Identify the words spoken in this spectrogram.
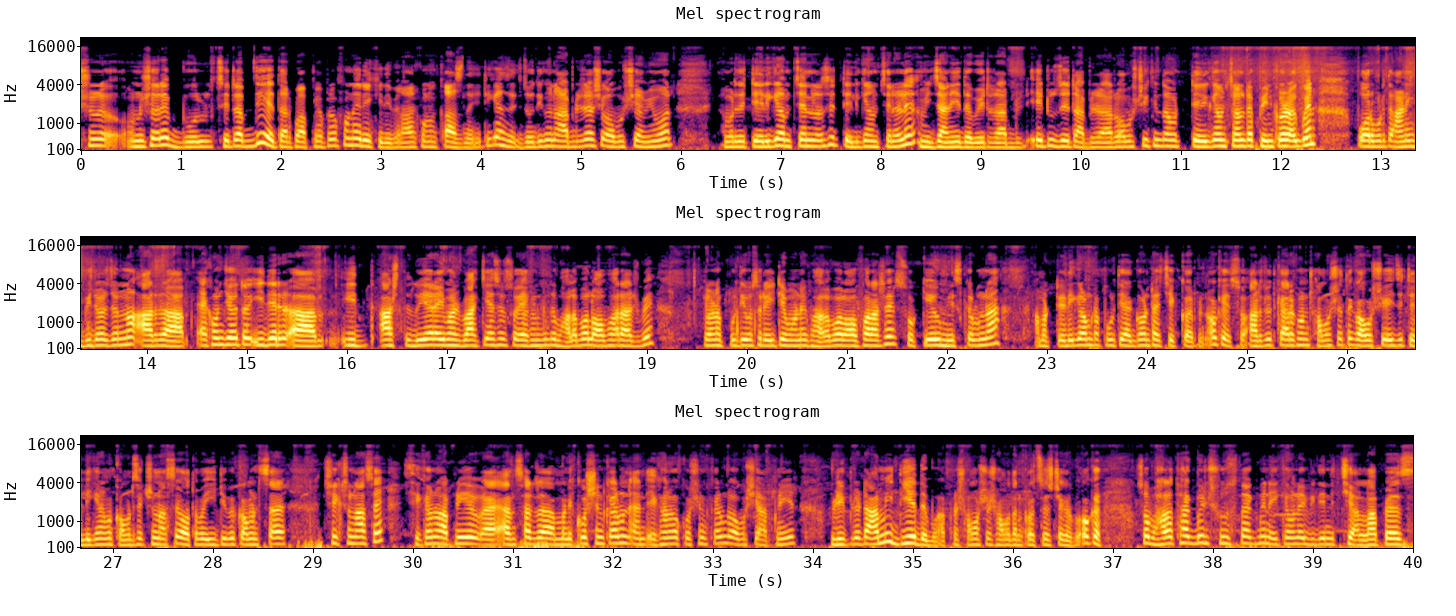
অনুসারে ফুল সেট দিয়ে তারপর আপনি আপনার ফোনে রেখে দেবেন, আর কোনো কাজ নেই, ঠিক আছে? যদি কোনো আপডেট আসে, অবশ্যই আমি আমার আমার যে টেলিগ্রাম চ্যানেল আছে টেলিগ্রাম চ্যানেলে আমি জানিয়ে দেবো এটার update A to Z update আর অবশ্যই কিন্তু আমার টেলিগ্রাম চ্যানেলটা পিন করে রাখবেন পরবর্তী আর্নিং ভিডিওর জন্য। আর এখন যেহেতু ঈদের ঈদ আসতে দুই আড়াই মাস বাকি আছে সো এখন কিন্তু ভালো ভালো অফার আসবে। কেননা প্রতি বছর এই টাইম অনেক ভালো ভালো অফার আসে সো কেউ মিস করবেন না। আমার টেলিগ্রামটা প্রতি এক ঘন্টায় চেক করবেন ওকে সো আর যদি কারও কোনো সমস্যা থাকে, অবশ্যই এই যে টেলিগ্রামে কমেন্ট সেকশন আছে, অথবা ইউটিউবে কমেন্ট সেকশন আছে, সেখানেও আপনি অ্যান্সার মানে কোশ্চেন করবেন অ্যান্ড এখানেও কোশ্চেন করবেন, অবশ্যই আপনি রিপ্লাইটা আমি দিয়ে দেবো, আপনার সমস্যার সমাধান করার চেষ্টা করব ওকে সো ভালো থাকবেন, সুস্থ থাকবেন, এই কেমন বিদায় নিচ্ছি, আল্লাহ হাফেজ।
